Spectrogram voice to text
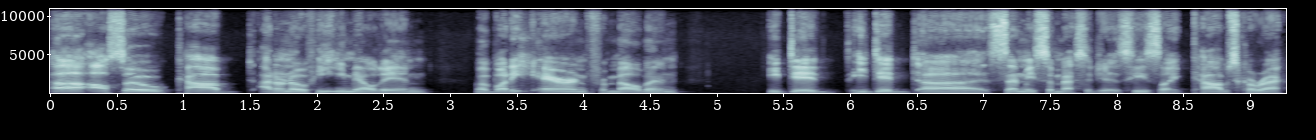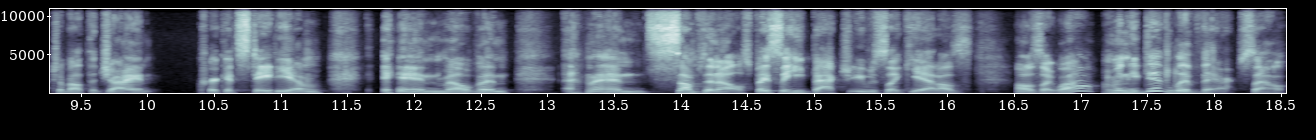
Uh, also, Cobb. I don't know if he emailed in. My buddy Aaron from Melbourne. He did. He did uh, send me some messages. He's like, Cobb's correct about the giant cricket stadium in Melbourne, and then something else. Basically, he backed. He was like, yeah. I was. I was like, well, I mean, he did live there, so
